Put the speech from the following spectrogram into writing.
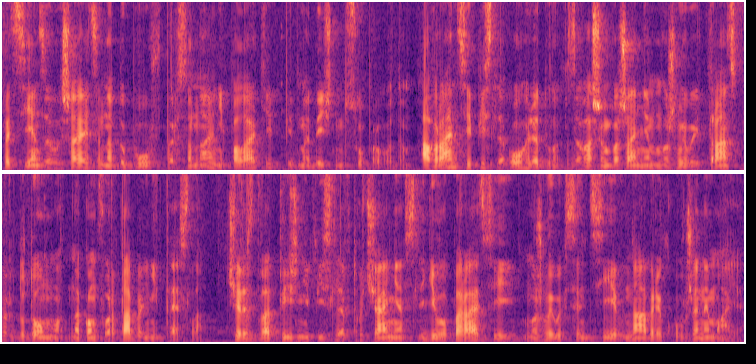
пацієнт залишається на добу в персональній палаті під медичним супроводом. А вранці, після огляду, за вашим бажанням, можливий трансфер додому на комфортабельній Тесла. Через два тижні після втручання слідів операції, можливих сенсів, набряку вже немає.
